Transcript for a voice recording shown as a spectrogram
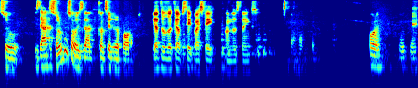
so is that a service or is that considered a product? You have to look up state by state on those things. Uh-huh, okay. All right. Okay.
